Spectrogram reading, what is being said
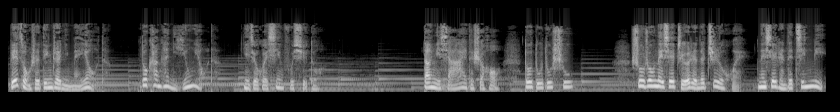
别总是盯着你没有的，多看看你拥有的，你就会幸福许多。当你狭隘的时候，多读读书，书中那些哲人的智慧，那些人的经历，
